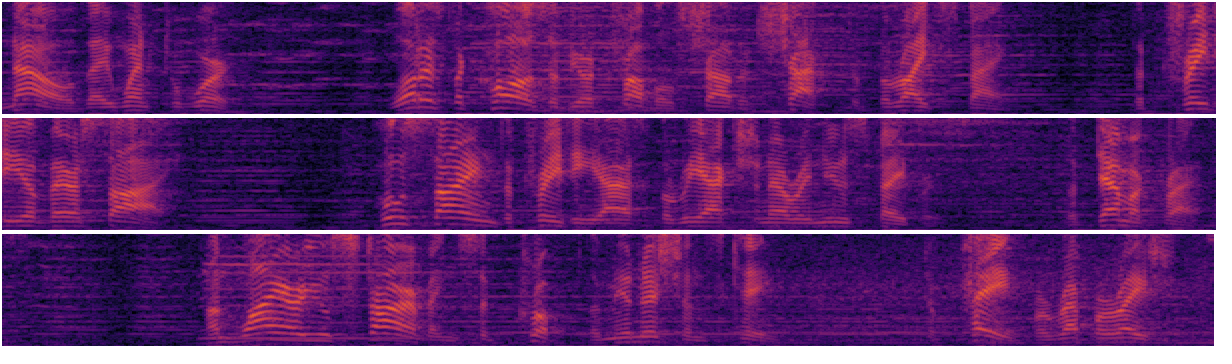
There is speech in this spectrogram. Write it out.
Now they went to work. What is the cause of your troubles? shouted Schacht of the Reichsbank. The Treaty of Versailles. Who signed the treaty? asked the reactionary newspapers. The Democrats. And why are you starving? said Krupp, the munitions king. To pay for reparations.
